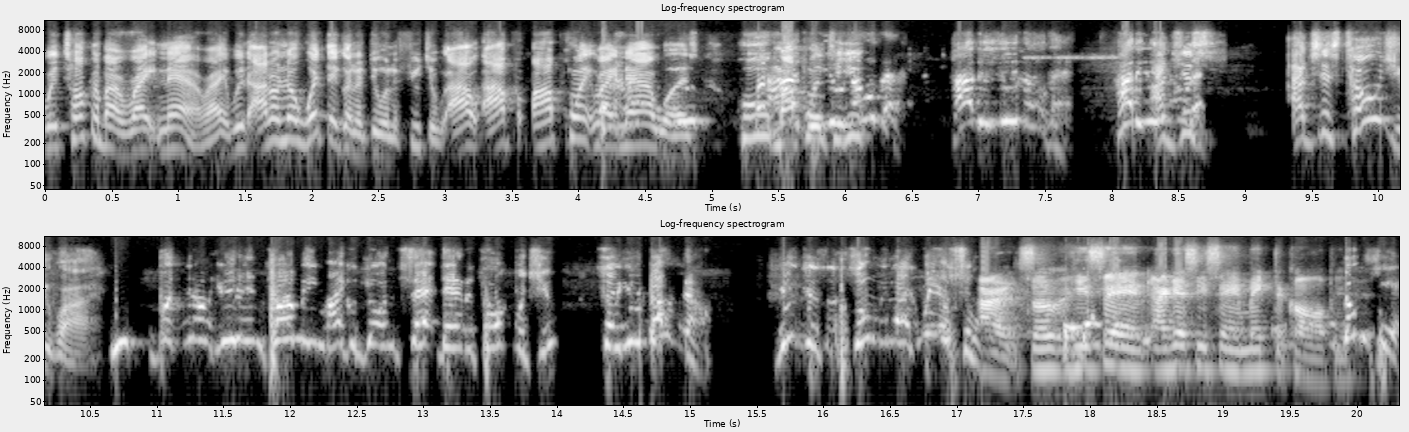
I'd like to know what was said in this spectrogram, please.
we're talking about right now, right? We, I don't know what they're going to do in the future. Our, our, our point right now was who. My point you to you. That? How do you know that? How do you? I just that? I just told you why. But no, you didn't tell me Michael Jordan sat down to talk with you, so you don't know. You just assuming like we assume. All right, so he's saying. I guess he's saying make the call. Don't say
